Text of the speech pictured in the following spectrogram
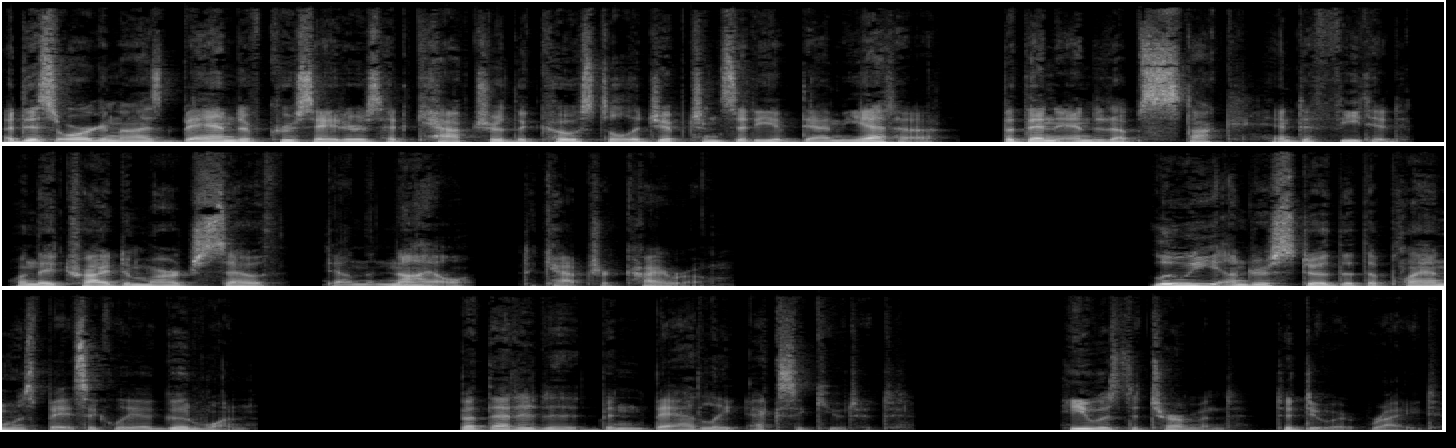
a disorganized band of crusaders had captured the coastal Egyptian city of Damietta, but then ended up stuck and defeated when they tried to march south down the Nile to capture Cairo. Louis understood that the plan was basically a good one, but that it had been badly executed. He was determined to do it right.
